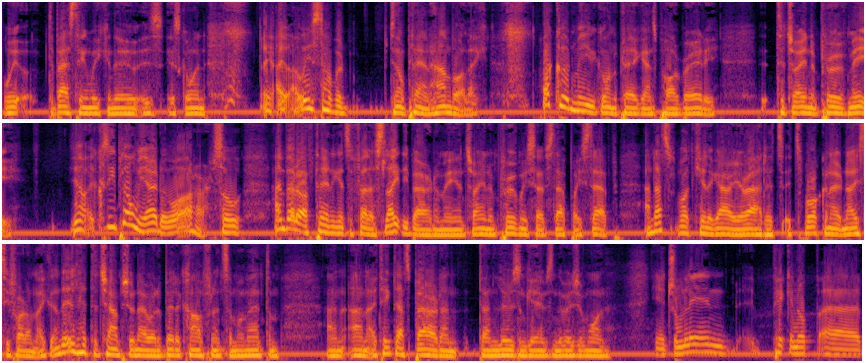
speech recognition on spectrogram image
we the best thing we can do is is go in. Like, I, I always talk about you know playing handball. Like, what could me going to play against Paul Brady to try and improve me? You know, because he blew me out of the water. So I'm better off playing against a fella slightly better than me and trying to improve myself step by step. And that's what Killygarry are at. It's it's working out nicely for them. Like, and they'll hit the championship now with a bit of confidence and momentum. And and I think that's better than than losing games in Division One. Yeah, Drumlane uh, picking up a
